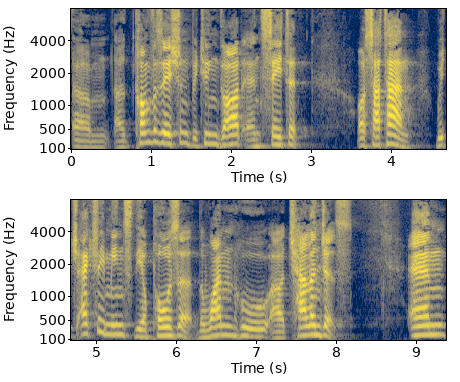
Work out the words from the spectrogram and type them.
um, a conversation between God and Satan or Satan, which actually means the opposer, the one who uh, challenges. And,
